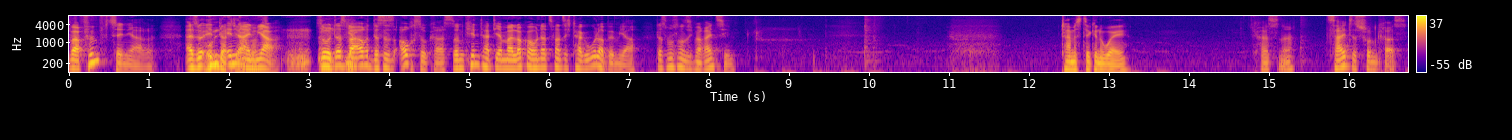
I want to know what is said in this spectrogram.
war 15 Jahre. Also in, 100 in einem Jahr. So, das war Ja. auch, das ist auch so krass. So ein Kind hat ja mal locker 120 Tage Urlaub im Jahr. Das muss man sich mal reinziehen. Time is ticking away. Krass, ne? Zeit ist schon krass.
